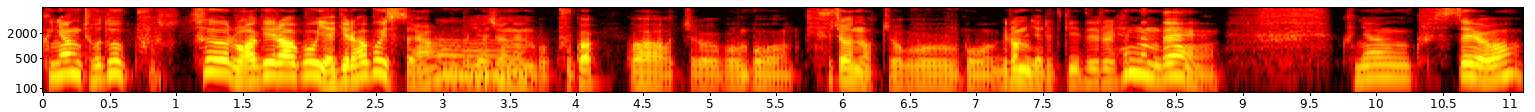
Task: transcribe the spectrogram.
그냥 저도 post rock이라고 얘기를 하고 있어요. 어. 뭐 예전엔 뭐 국악과 어쩌고 뭐 퓨전 어쩌고 뭐 이런 얘기들을 했는데 그냥 글쎄요.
